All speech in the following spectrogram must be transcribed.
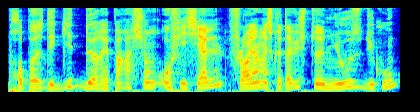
propose des guides de réparation officiels. Florian, est-ce que tu as vu cette news du coup?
